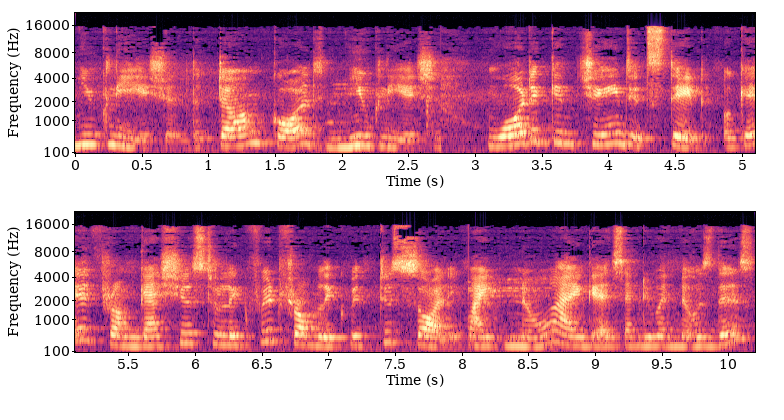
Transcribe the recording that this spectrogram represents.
nucleation the term called nucleation. Water can change its state okay from gaseous to liquid from liquid to solid. Might know i guess everyone knows this.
